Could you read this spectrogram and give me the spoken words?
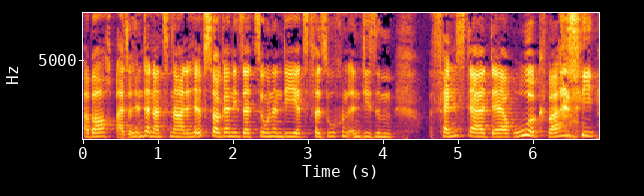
aber auch also internationale Hilfsorganisationen, die jetzt versuchen, in diesem Fenster der Ruhe quasi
